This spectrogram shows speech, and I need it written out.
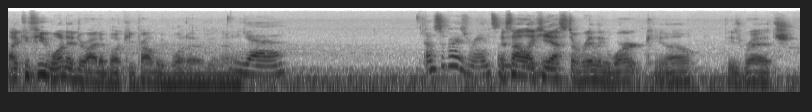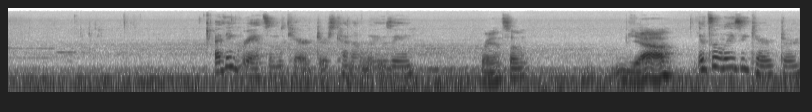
Like if he wanted to write a book, he probably would have. You know. Yeah. I'm surprised Ransom. It's not like he has to really work. You know. He's rich. I think Ransom's character is kind of lazy. Ransom. Yeah. It's a lazy character.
